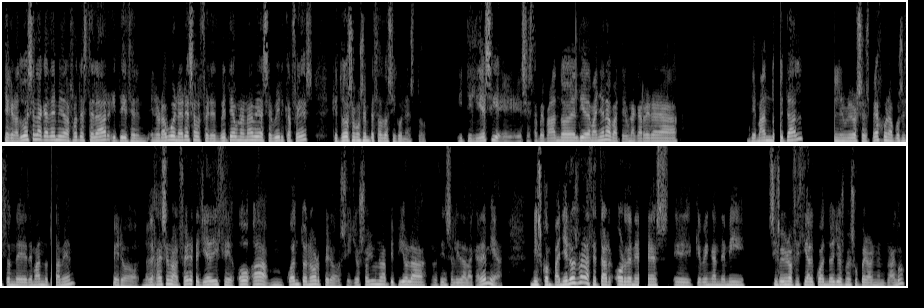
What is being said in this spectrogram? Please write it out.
Te gradúas en la Academia de la Flota Estelar y te dicen, enhorabuena, eres alférez, vete a una nave a servir cafés, que todos hemos empezado así con esto. Y Tiliesi eh, se está preparando el día de mañana para tener una carrera de mando y tal, en el universo espejo, una posición de, mando también, pero no deja de ser un alférez. Y ella dice, oh, ah, mm, cuánto honor, pero si yo soy una pipiola recién salida de la academia, mis compañeros van a aceptar órdenes eh, que vengan de mí si soy un oficial cuando ellos me superan en rango.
